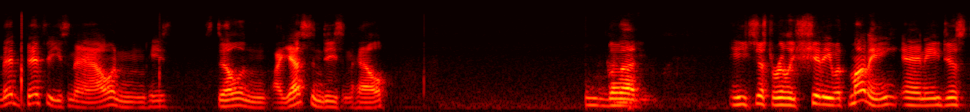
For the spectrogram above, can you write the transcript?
mid fifties now, and he's still in, I guess, in decent health. Mm-hmm. But he's just really shitty with money, and he just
